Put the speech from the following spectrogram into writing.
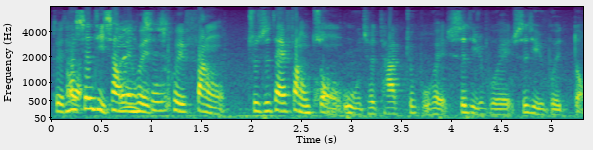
对他身体上面会、oh. 会放，就是在放重物，就他就不会尸体就不会尸体就不会动。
